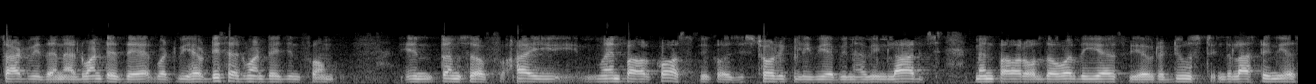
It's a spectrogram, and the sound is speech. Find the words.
start with an advantage there, but we have disadvantage in form in terms of high manpower costs because historically we have been having large manpower although over the years. We have reduced in the last 10 years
